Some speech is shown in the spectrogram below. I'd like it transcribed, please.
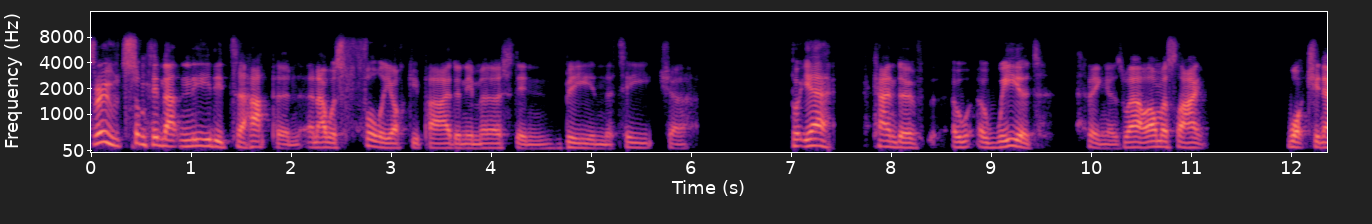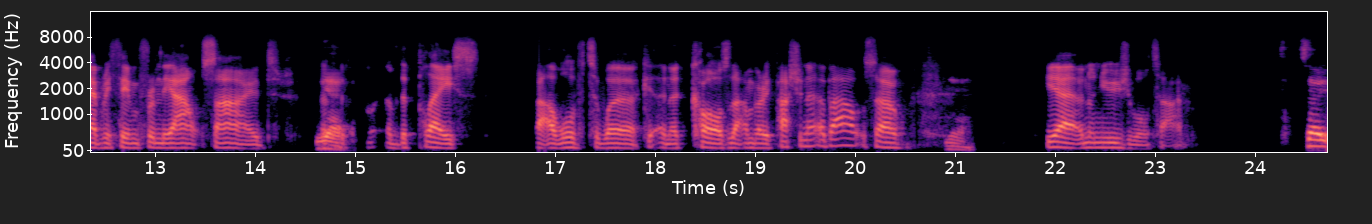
through something that needed to happen. And I was fully occupied and immersed in being the teacher. But yeah, kind of a, a weird thing as well, almost like watching everything from the outside yeah. of, the, of the place that I love to work and a cause that I'm very passionate about. So, yeah, yeah, an unusual time. So,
